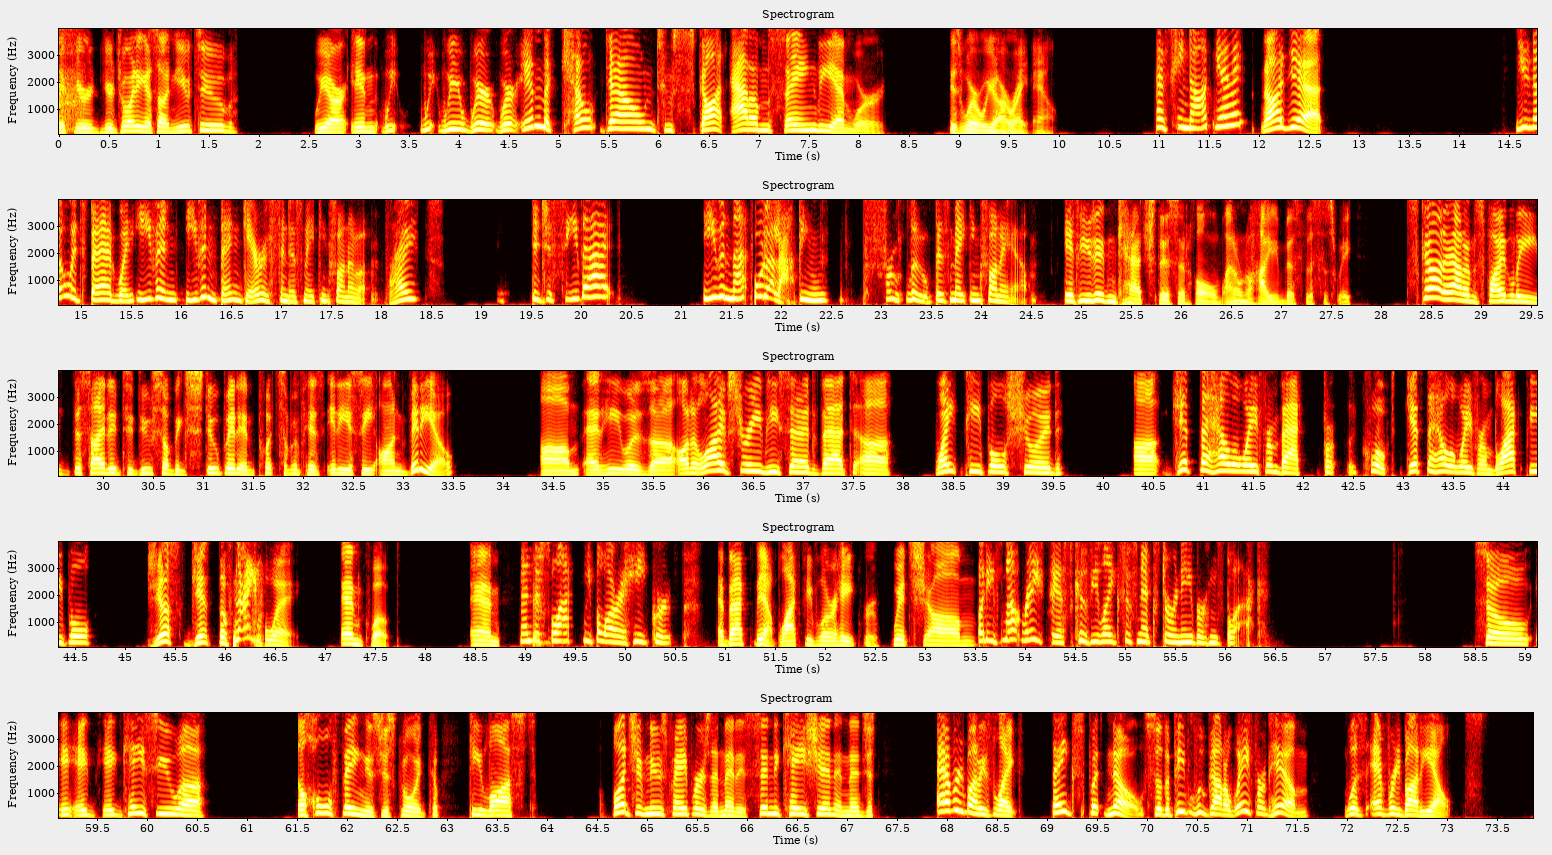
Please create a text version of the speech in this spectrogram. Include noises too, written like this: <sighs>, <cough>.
if you're you're joining us on YouTube, we are in we we, we we're we're in the countdown to Scott Adams saying the N word is where we are right now. Has he not yet? Not yet. You know it's bad when even even Ben Garrison is making fun of him. Right? Did you see that? Even that fucking Fruit Loop is making fun of him. If you didn't catch this at home, I don't know how you missed this this week. Scott Adams finally decided to do something stupid and put some of his idiocy on video. Um, and he was uh, on a live stream. He said that uh, white people should uh, get the hell away from back. For, quote, get the hell away from black people. Just get the f- away. End quote. And And the black people are a hate group. and back, yeah, black people are a hate group, which um, But he's not racist because he likes his next door neighbor who's black. So, in, in, in case you, uh, the whole thing is just going. He lost a bunch of newspapers, and then his syndication, and then just everybody's like, "Thanks, but no." So the people who got away from him was everybody else,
